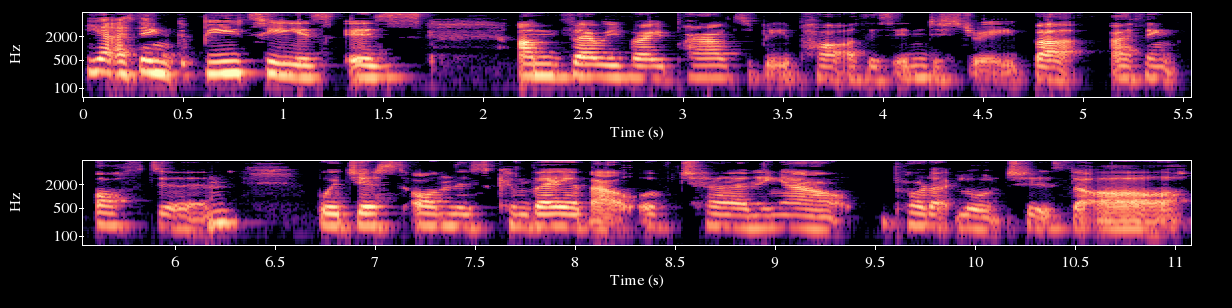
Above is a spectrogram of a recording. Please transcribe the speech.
yeah i think beauty is is i'm very very proud to be a part of this industry but i think often we're just on this conveyor belt of churning out product launches that are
